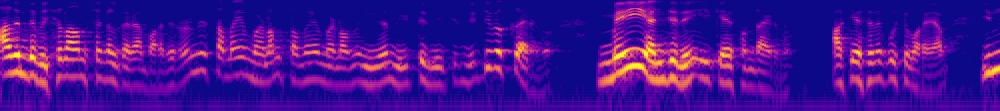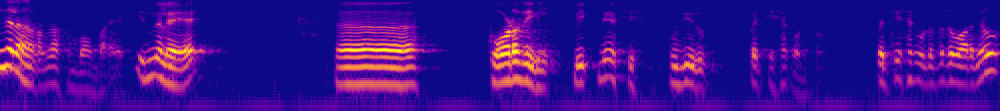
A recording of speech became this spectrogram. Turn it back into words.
അതിന്റെ വിശദാംശങ്ങൾ തരാൻ പറഞ്ഞിട്ടുണ്ട്. സമയം വേണം സമയം വേണമെന്ന് ഇങ്ങനെ നീട്ടി നീട്ടി നീട്ടി വെക്കുമായിരുന്നു. മെയ് അഞ്ചിന് ഈ കേസ് ഉണ്ടായിരുന്നു. ആ കേസിനെ കുറിച്ച് പറയാം. ഇന്നലെ നടന്ന സംഭവം പറയാം. ഇന്നലെ കോടതിയിൽ വിഘ്നേഷ് പുതിയൊരു പെറ്റീഷൻ കൊടുത്തു. പെറ്റീഷൻ കൊടുത്തിട്ട് പറഞ്ഞു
